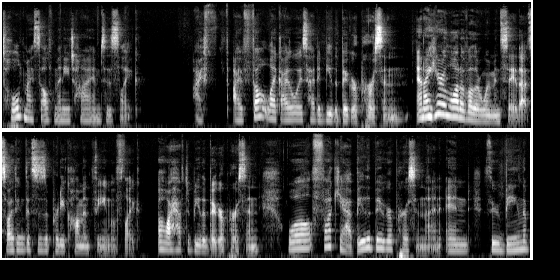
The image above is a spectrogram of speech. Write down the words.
told myself many times is like I I felt like I always had to be the bigger person. And I hear a lot of other women say that. So I think this is a pretty common theme of like, oh, I have to be the bigger person. Well, fuck yeah, be the bigger person then. And through being the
